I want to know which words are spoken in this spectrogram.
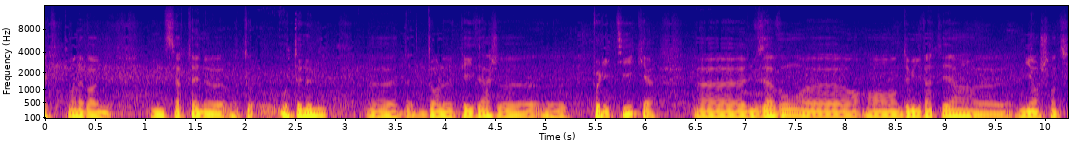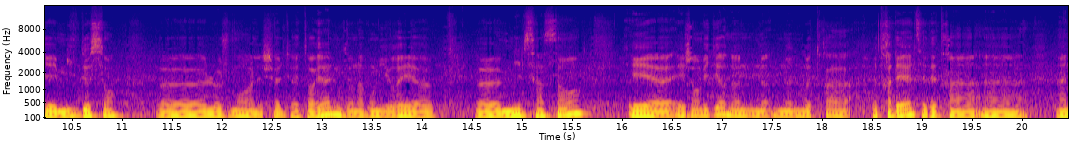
effectivement d'avoir une, certaine autonomie dans le paysage politique. nous avons en 2021 mis en chantier 1200 euh, logements à l'échelle territoriale. Nous en avons livré 1500. Euh, Et, j'ai envie de dire, notre, notre ADN, c'est d'être un,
